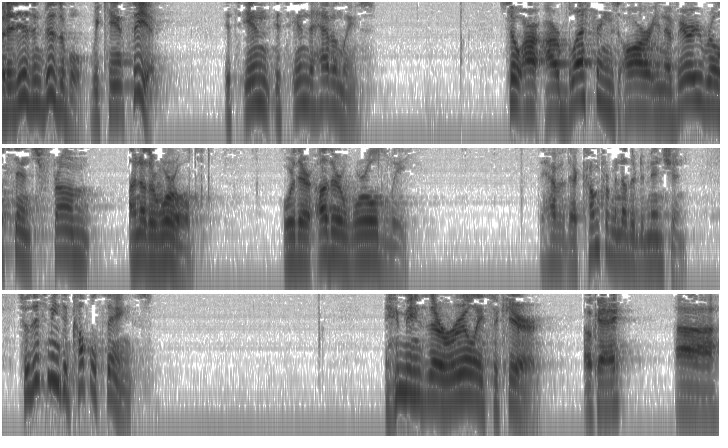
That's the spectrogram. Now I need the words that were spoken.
But it is invisible. We can't see it. It's in, it's in the heavenlies. So our, our blessings are, in a very real sense, from another world. Or they're otherworldly. They have they come from another dimension. So this means a couple things. It means they're really secure. Okay? Uh,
